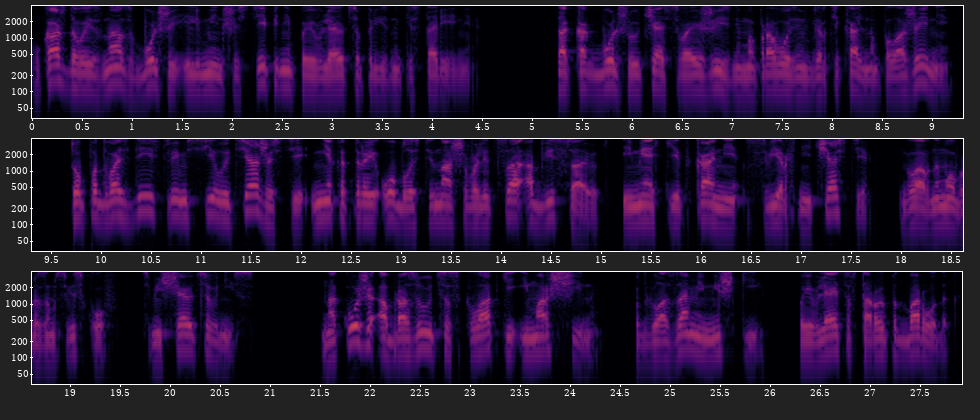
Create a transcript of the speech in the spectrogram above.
у каждого из нас в большей или меньшей степени появляются признаки старения. Так как большую часть своей жизни мы проводим в вертикальном положении, то под воздействием силы тяжести некоторые области нашего лица обвисают, и мягкие ткани с верхней части, главным образом с висков, смещаются вниз. На коже образуются складки и морщины, под глазами мешки, появляется второй подбородок,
